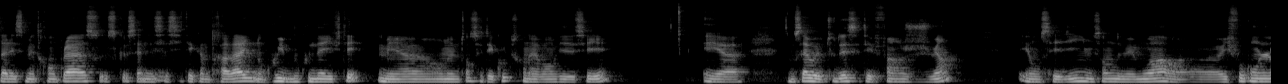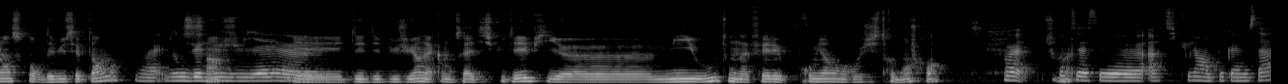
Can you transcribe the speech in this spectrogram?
allait se mettre en place, ce que ça nécessitait comme travail. Donc oui, beaucoup de naïveté, mais euh, en même temps c'était cool parce qu'on avait envie d'essayer. Et donc ça, Web Today, c'était fin juin. Et on s'est dit, il me semble de mémoire, euh, il faut qu'on le lance pour début septembre. Ouais, donc début juillet. Euh, Et dès début juillet, on a commencé à discuter. Puis euh, mi-août, on a fait les premiers enregistrements, je crois. Ouais, je crois que ça s'est articulé un peu comme ça.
